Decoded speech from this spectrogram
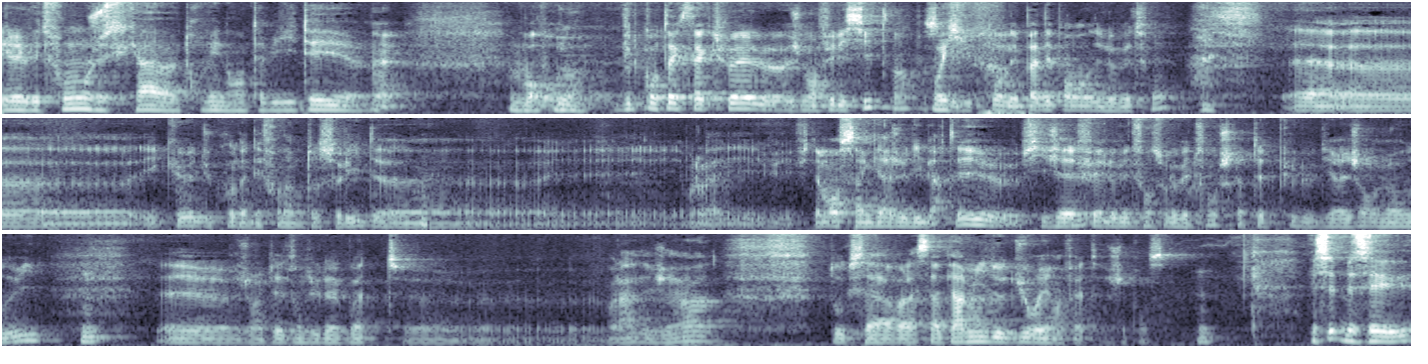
les levées de fonds jusqu'à trouver une rentabilité. euh, Ouais. Bon, vu le contexte actuel, je m'en félicite, hein, parce Oui. que du coup, on n'est pas dépendant des levées de fonds. Euh, et que du coup, on a des fondamentaux solides. euh, voilà, et finalement, c'est un gage de liberté. Euh, Si j'avais fait levée de fonds sur levée de fonds, je serais peut-être plus le dirigeant aujourd'hui. Mm. Euh, J'aurais peut-être vendu la boîte, euh, voilà, déjà. Donc ça, voilà, ça a permis de durer, en fait, je pense. Et c'est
